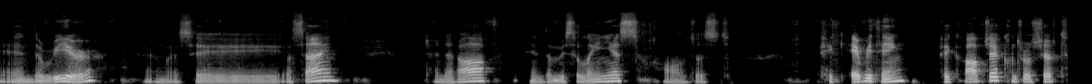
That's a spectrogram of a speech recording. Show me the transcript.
and the rear. I'm gonna say assign, turn that off, and the miscellaneous, I'll just pick everything pick object, control shift,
